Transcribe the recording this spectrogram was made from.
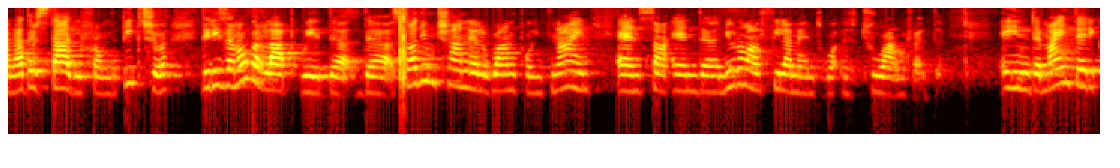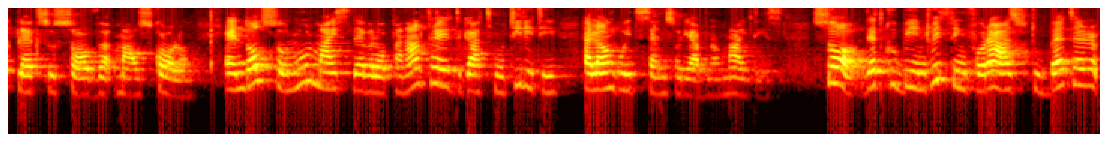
another study from the picture, there is an overlap with the, the sodium channel 1.9 and, and the neuronal filament 200 in the myenteric plexus of mouse colon. And also, null mice develop an altered gut motility along with sensory abnormalities. So that could be interesting for us to better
